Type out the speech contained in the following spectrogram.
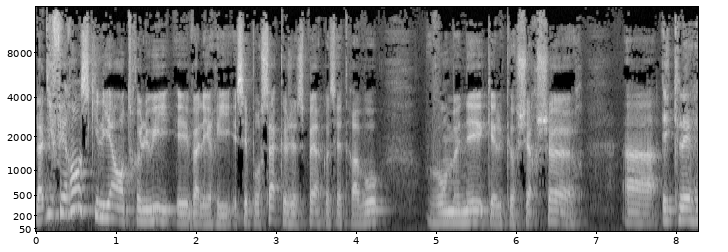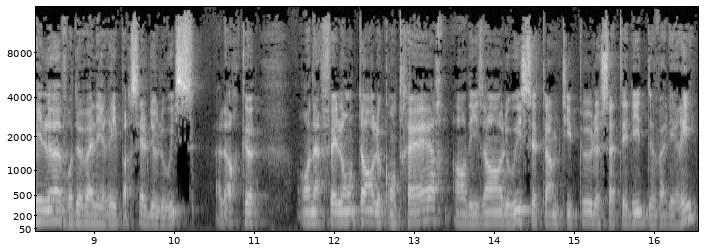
La différence qu'il y a entre lui et Valérie, et c'est pour ça que j'espère que ces travaux vont mener quelques chercheurs à éclairer l'œuvre de Valérie par celle de Louis, alors que on a fait longtemps le contraire en disant Louis c'est un petit peu le satellite de Valérie.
